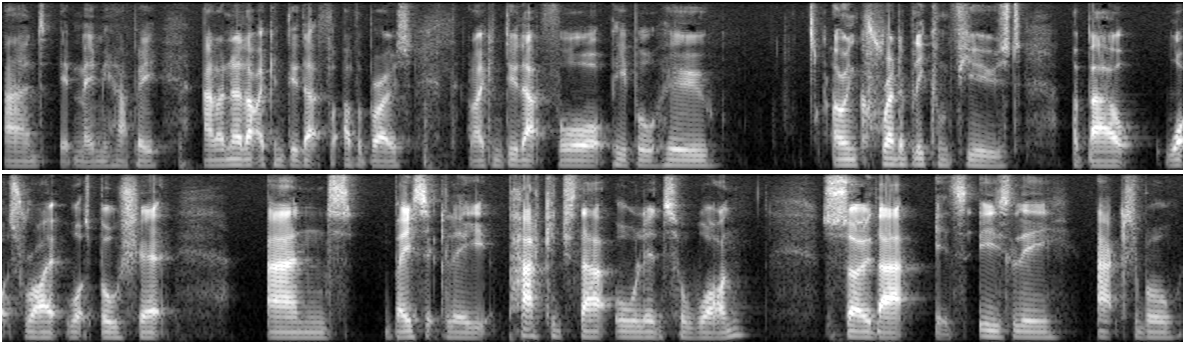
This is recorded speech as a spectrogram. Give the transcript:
and it made me happy. And I know that I can do that for other bros, and I can do that for people who are incredibly confused about what's right, what's bullshit, and basically package that all into one so that it's easily actionable,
